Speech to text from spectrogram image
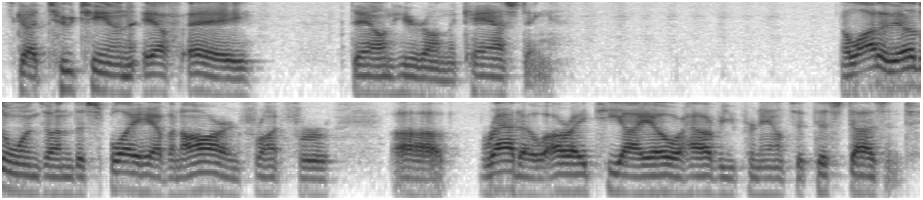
It's got 210 FA down here on the casting. A lot of the other ones on display have an R in front for uh, Ratio, R-A-T-I-O, or however you pronounce it. This doesn't.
